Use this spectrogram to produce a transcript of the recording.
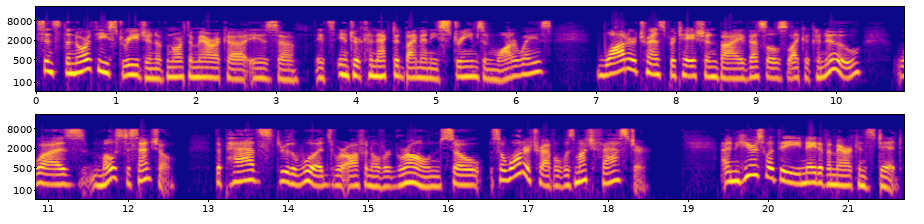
Since the northeast region of North America is, uh, it's interconnected by many streams and waterways, water transportation by vessels like a canoe was most essential. The paths through the woods were often overgrown, so, so water travel was much faster. And here's what the Native Americans did.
